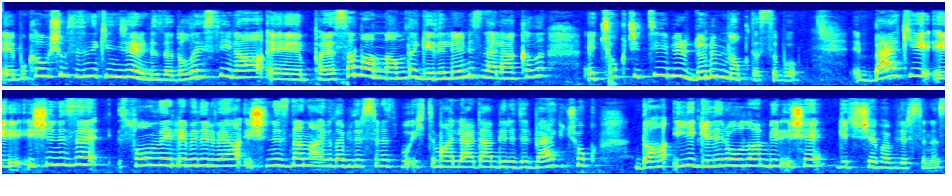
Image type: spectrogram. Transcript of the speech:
E, bu kavuşum sizin ikinci evinizde. Dolayısıyla e, parasal anlamda gelirlerinizle alakalı e, çok ciddi bir dönüm noktası bu. E, belki e, işinize son verilebilir veya işinizden ayrılabilirsiniz. Bu ihtimallerden biridir. Belki çok daha iyi geliri olan bir işe geçiş yapabilirsiniz.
